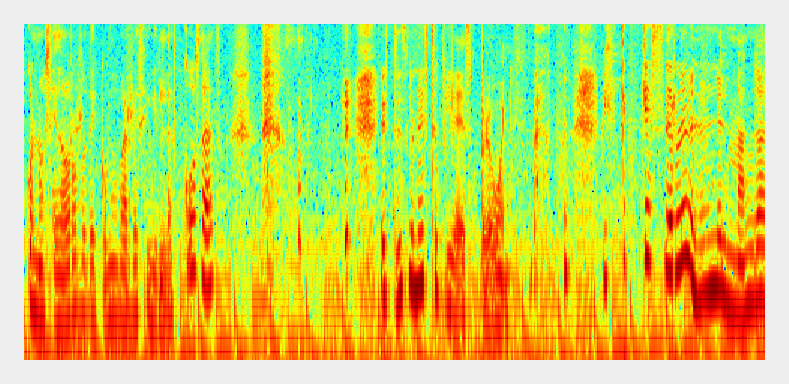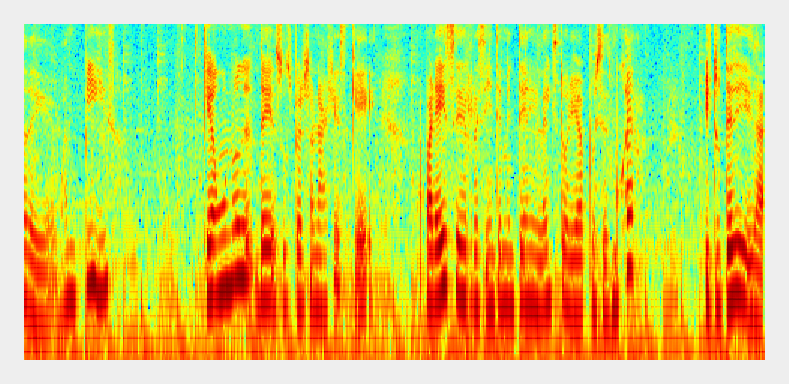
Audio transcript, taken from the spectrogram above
conocedor de cómo va a recibir las cosas, esto es una estupidez, pero bueno. Fíjate que se reveló en el manga de One Piece que uno de, sus personajes que aparece recientemente en la historia pues es mujer. Y tú te dirás,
